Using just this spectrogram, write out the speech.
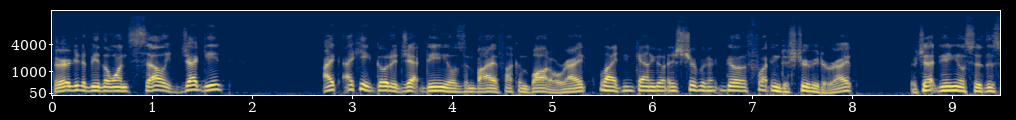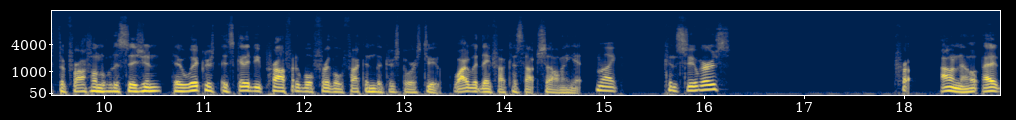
They're going to be the ones selling. Jack Dan- I, I can't go to Jack Daniels and buy a fucking bottle, right? Like you gotta go to distributor. Go to fucking distributor, right? If Jack Daniels says this is a profitable decision, their liquor it's going to be profitable for the fucking liquor stores too. Why would they fucking stop selling it? Like Consumers, pro, I don't know, a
